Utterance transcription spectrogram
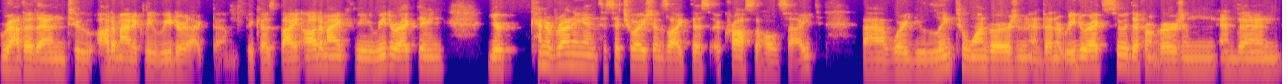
rather than to automatically redirect them. Because by automatically redirecting, you're kind of running into situations like this across the whole site uh, where you link to one version and then it redirects to a different version. And then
